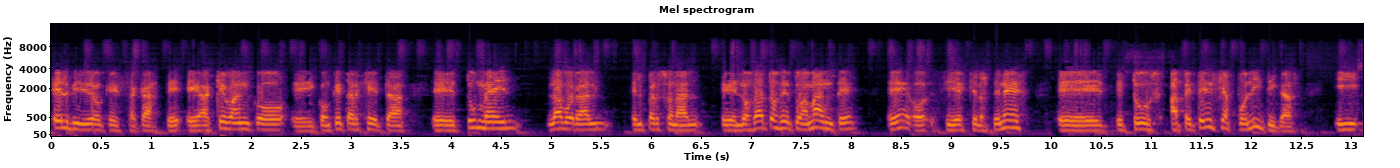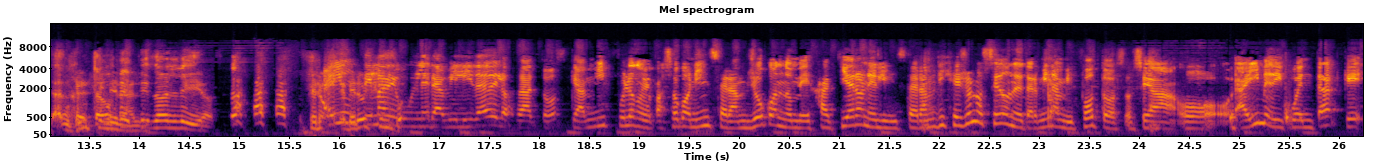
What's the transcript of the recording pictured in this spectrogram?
el video que sacaste, a qué banco, con qué tarjeta, eh, tu mail laboral, el personal, eh, los datos de tu amante, eh, o, si es que los tenés, tus apetencias políticas y en general. pero, Hay un tema de vulnerabilidad de los datos que a mí fue lo que me pasó con Instagram. Yo cuando me hackearon el Instagram dije, yo no sé dónde terminan mis fotos, o sea, o, ahí me di cuenta que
